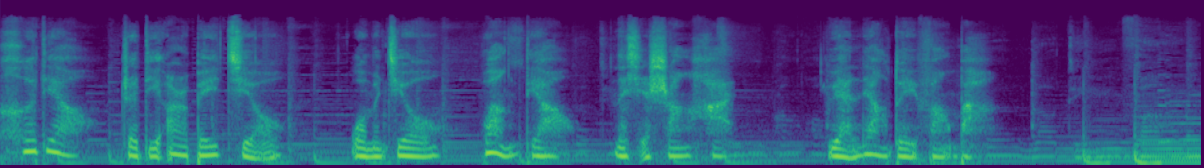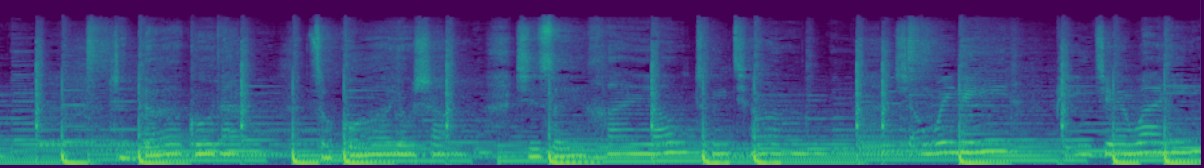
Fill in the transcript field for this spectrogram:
喝掉这第二杯酒，我们就忘掉那些伤害，原谅对方吧。真的孤单，走过忧伤，心碎还要逞强，想为你披。件外衣，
